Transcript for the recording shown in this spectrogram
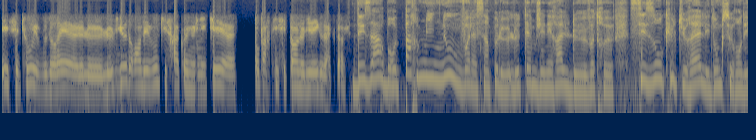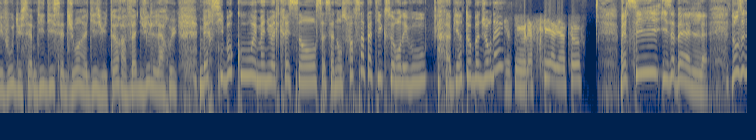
et c'est tout. Et vous aurez euh, le, le lieu de rendez-vous qui sera communiqué euh, aux participants, le lieu exact. Des arbres parmi nous, voilà, c'est un peu le, le thème général de votre saison culturelle et donc ce rendez-vous du samedi 17 juin à 18h à Vatteville-la-Rue. Merci beaucoup Emmanuel Crescent, ça s'annonce fort sympathique ce rendez-vous. À bientôt, bonne journée. Merci, à bientôt. Merci, Isabelle. Dans un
